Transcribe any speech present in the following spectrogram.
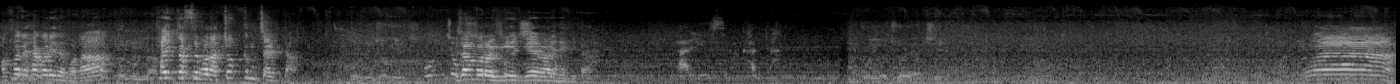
확산의 사거리는 뭐다? 타이커스보다 조금 짧다 온종일 온종 그 정도로 수용소를 위- 위험하면 시비한다. 됩니다 발리우스가 간다. 보여줘야지. 우와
